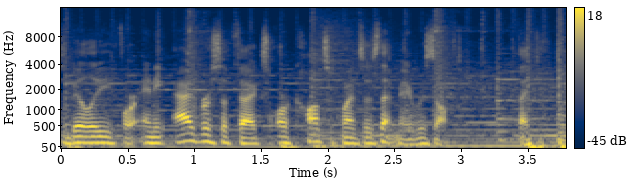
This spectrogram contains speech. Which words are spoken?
responsibility for any adverse effects or consequences that may result. Thank you.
